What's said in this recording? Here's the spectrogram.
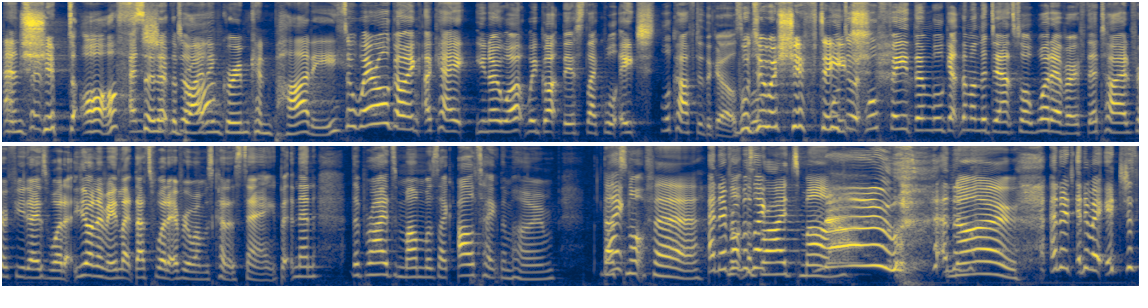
And, so- shipped off and so that the bride off? and groom can party. So we're all going, okay, you know what? We got this. Like, we'll each look after the girls. we'll, do a shift We'll, each. do it. we'll feed them. We'll get them on the dance floor. Whatever. If they're tired for a few days, what you know what I mean? Like that's what everyone was kind of saying. But and then the bride's mum was like, "I'll take them home." That's Like- not fair. And everyone not was the like, bride's mum. No. And then- No. And it, anyway, it just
